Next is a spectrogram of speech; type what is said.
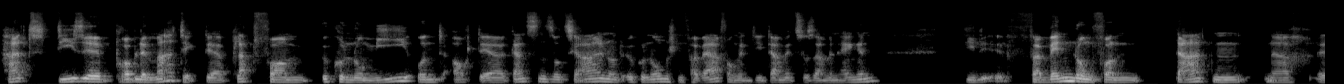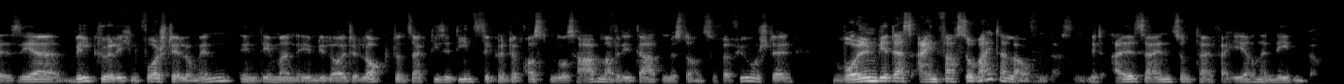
hat diese Problematik der Plattformökonomie und auch der ganzen sozialen und ökonomischen Verwerfungen, die damit zusammenhängen, die Verwendung von Daten nach äh, sehr willkürlichen Vorstellungen, indem man eben die Leute lockt und sagt, diese Dienste könnt ihr kostenlos haben, aber die Daten müsst ihr uns zur Verfügung stellen. Wollen wir das einfach so weiterlaufen lassen, mit all seinen zum Teil verheerenden Nebenwirkungen?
